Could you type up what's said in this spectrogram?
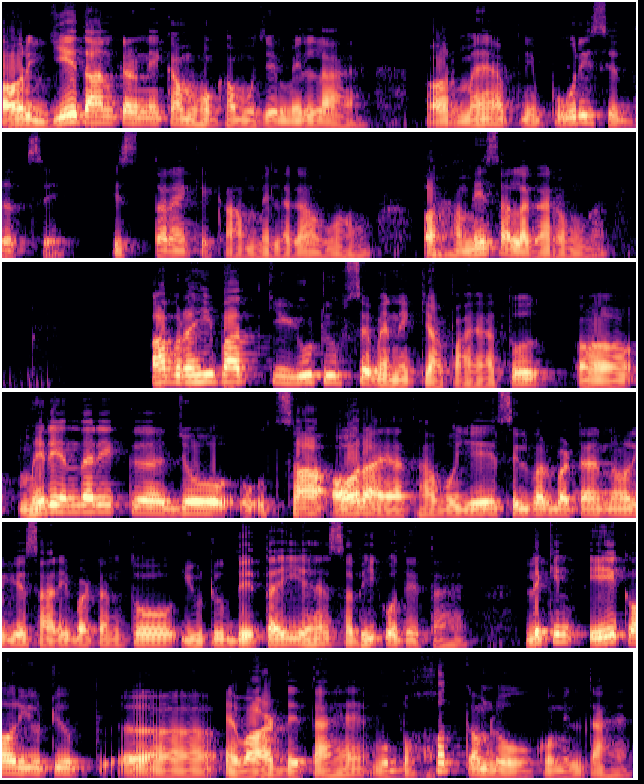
और ये दान करने का मौका मुझे मिल रहा है और मैं अपनी पूरी शिद्दत से इस तरह के काम में लगा हुआ हूँ और हमेशा लगा रहूँगा। अब रही बात कि यूट्यूब से मैंने क्या पाया? तो आ, मेरे अंदर एक जो उत्साह और आया था वो ये सिल्वर बटन और ये सारी बटन तो यूट्यूब देता ही है सभी को देता है। लेकिन एक और यूट्यूब अवार्ड देता है वो बहुत कम लोगों को मिलता है।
